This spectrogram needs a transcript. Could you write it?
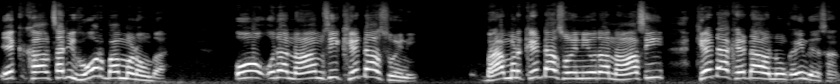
ਇੱਕ ਖਾਲਸਾ ਜੀ ਹੋਰ ਬਾਹਮਣ ਆਉਂਦਾ। ਉਹ, ਉਹਦਾ ਨਾਮ ਸੀ ਖੇਡਾ ਸੋਇਨੀ। ਬ੍ਰਾਹਮਣ ਖੇਡਾ ਸੋਇਨੀ, ਉਹਦਾ ਨਾਂ ਸੀ ਖੇਡਾ ਖੇਡਾ ਉਹਨੂੰ ਕਹਿੰਦੇ ਸਨ।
